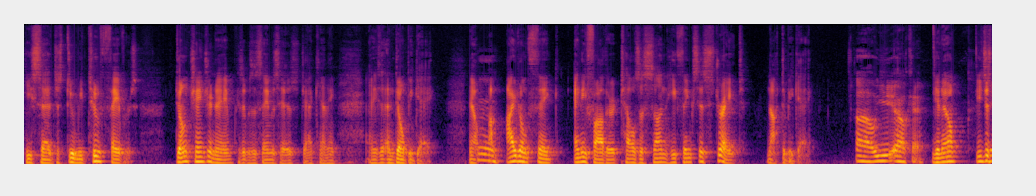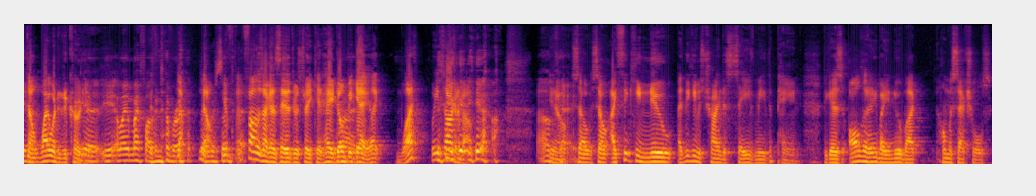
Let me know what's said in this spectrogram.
he said, "Just do me two favors. Don't change your name because it was the same as his, Jack Kenny." And he said, "And don't be gay." Now, Hmm. I I don't think any father tells a son he thinks is straight not to be gay. Oh, you yeah, okay? You know, you just don't. Why would it occur to you? Yeah, yeah. My, my father never No, never said your that. father's not going to say that to a straight kid. Hey, don't be gay. Like what? What are you talking about? yeah. Okay. you know so so i think he knew i think he was trying to save me the pain because all that anybody knew about homosexuals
